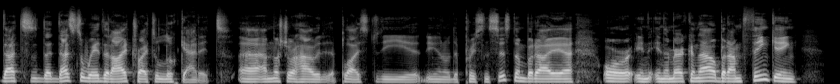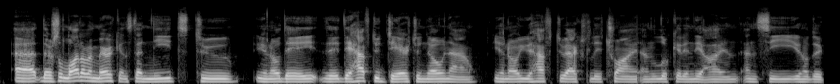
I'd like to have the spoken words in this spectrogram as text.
that's that's the way that I try to look at it. Uh, I'm not sure how it applies to the, you know the prison system, but I uh, or in in America now. But I'm thinking uh, there's a lot of Americans that need to, you know, they, they, they have to dare to know now. You know, you have to actually try and look it in the eye and, and see, you know, the,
